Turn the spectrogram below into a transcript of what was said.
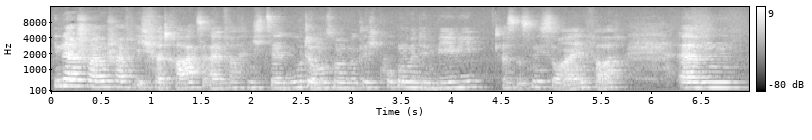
in der Schwangerschaft, ich vertrage es einfach nicht sehr gut. Da muss man wirklich gucken mit dem Baby. Das ist nicht so einfach. Ähm,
